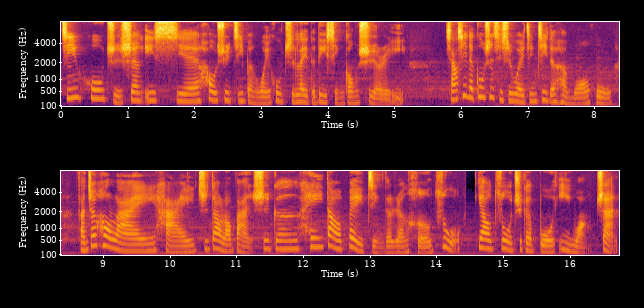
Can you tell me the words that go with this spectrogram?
几乎只剩一些后续基本维护之类的例行公事而已。详细的故事其实我已经记得很模糊，反正后来还知道老板是跟黑道背景的人合作。要做这个博弈网站，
